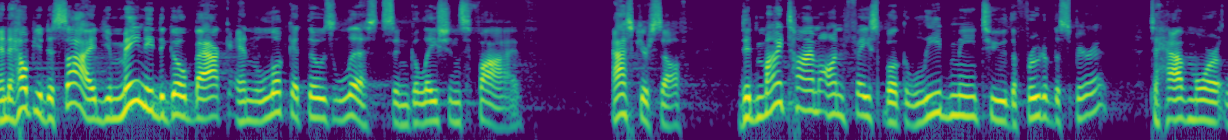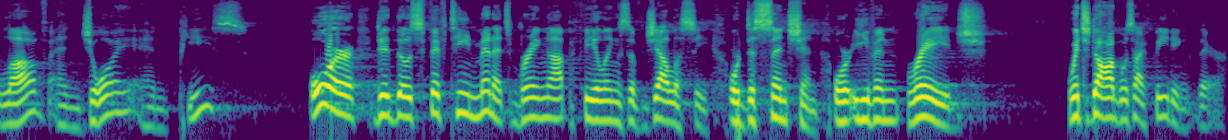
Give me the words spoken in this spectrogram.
And to help you decide, you may need to go back and look at those lists in Galatians 5. Ask yourself Did my time on Facebook lead me to the fruit of the Spirit? To have more love and joy and peace? Or did those 15 minutes bring up feelings of jealousy or dissension or even rage? Which dog was I feeding there?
